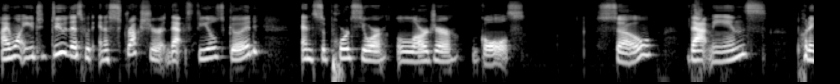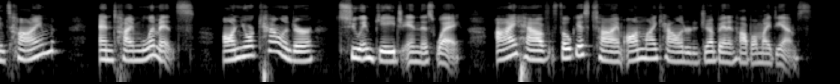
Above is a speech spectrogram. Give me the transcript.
I want you to do this within a structure that feels good and supports your larger goals. So that means putting time and time limits on your calendar to engage in this way. I have focused time on my calendar to jump in and hop on my DMs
